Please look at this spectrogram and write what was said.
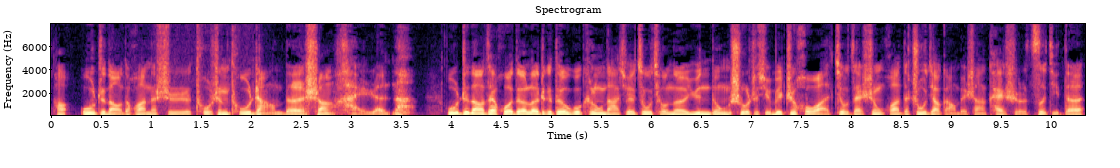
好，吴指导的话呢是土生土长的上海人啊。吴指导在获得了这个德国科隆大学足球呢运动硕士学位之后啊，就在申花的助教岗位上开始了自己的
